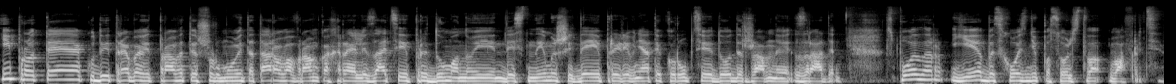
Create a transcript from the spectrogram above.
і про те, куди треба відправити шурму і Татарова в рамках реалізації придуманої десь ними ж ідеї прирівняти корупцію до державної зради. Спойлер є безхозні посольства в Африці.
